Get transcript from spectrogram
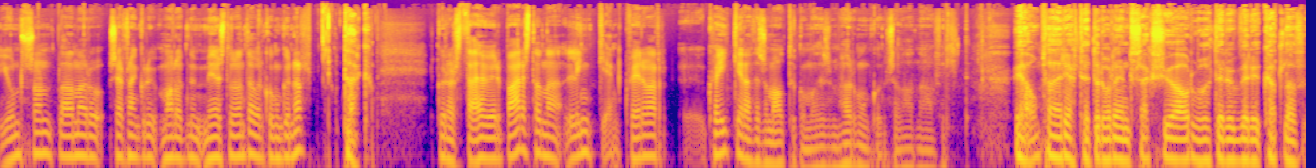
Jónsson, bladamæður og sérfrængur í málöfnum meðstúrlanda. Velkomin Gunnar. Takk. Gunnar, það hefur verið barist þarna lengi en hver var kveikir af þessum átökum og þessum hörmungum sem þarna hafa fyllt? Já, það er rétt. Þetta er orðin 6-7 ár og þetta er verið kallað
